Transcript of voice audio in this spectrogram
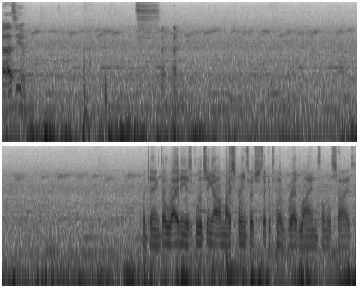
that's you. Oh dang, the lighting is glitching out on my screen, so it's just like a ton of red lines on the sides.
